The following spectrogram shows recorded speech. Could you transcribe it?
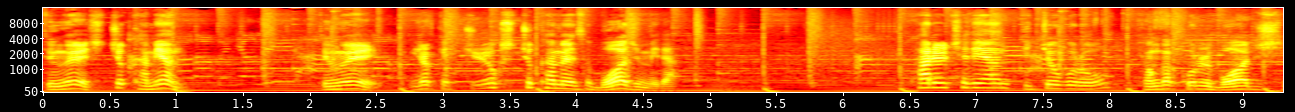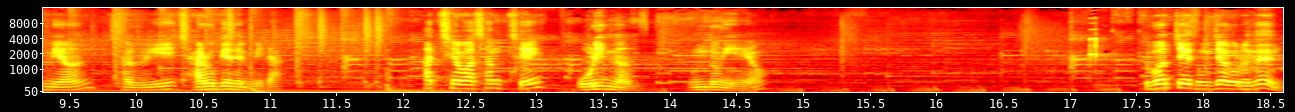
등을 수축하면 등을 이렇게 쭉 수축하면서 모아줍니다. 팔을 최대한 뒤쪽으로 견갑골을 모아주시면 자극이 잘 오게 됩니다 하체와 상체 올인원 운동이에요. 두 번째 동작으로는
